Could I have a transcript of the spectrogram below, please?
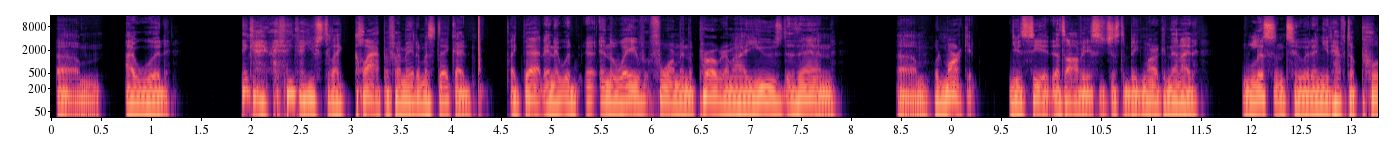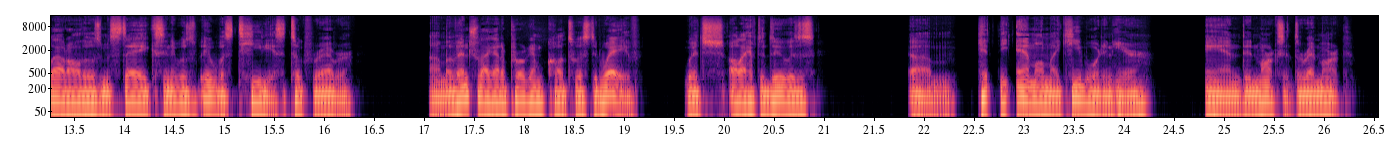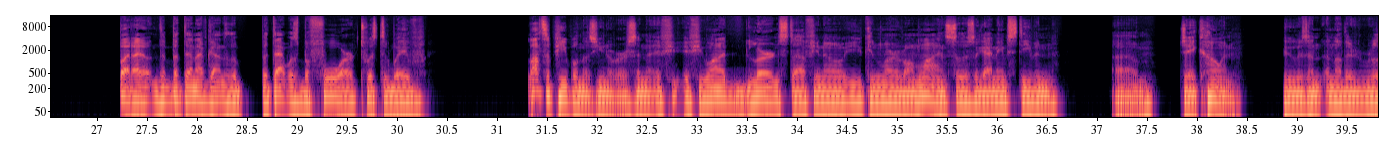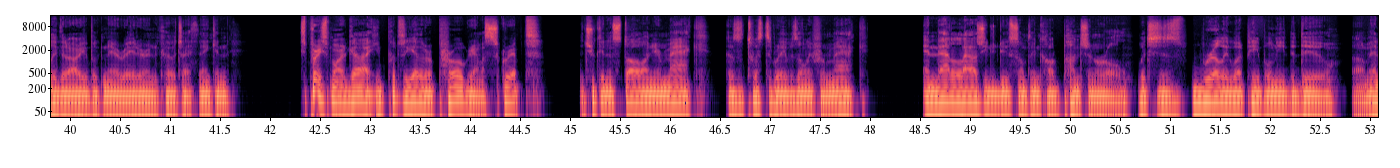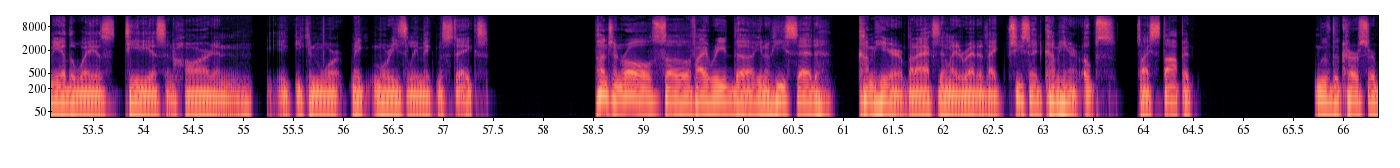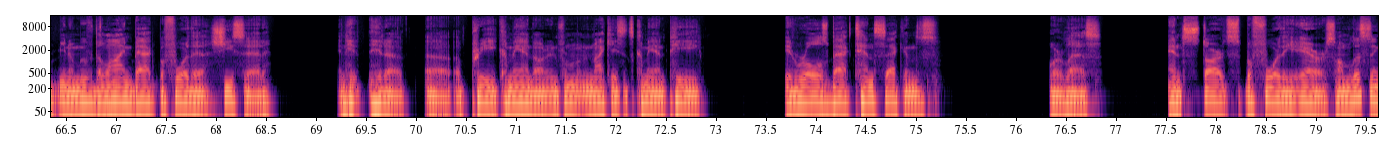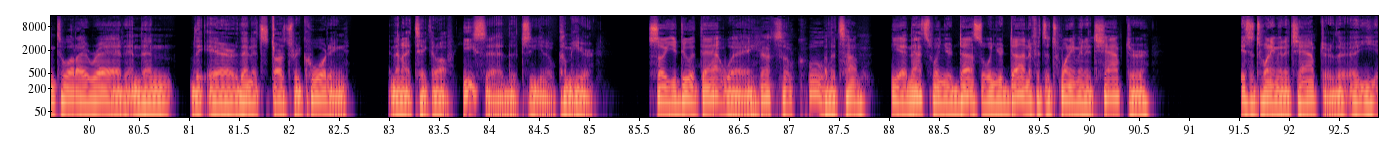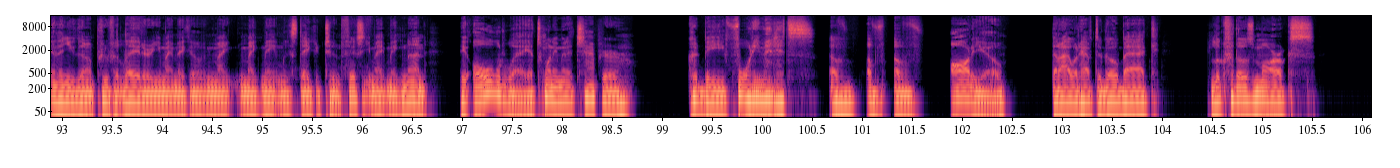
um, I would I think I, I think I used to like clap if I made a mistake. I'd like that, and it would in the wave form in the program I used then um, would mark it. You'd see it. That's obvious. It's just a big mark, and then I'd listen to it, and you'd have to pull out all those mistakes, and it was it was tedious. It took forever. Um, eventually, I got a program called Twisted Wave, which all I have to do is um, hit the M on my keyboard in here, and it marks it, the red mark. But I don't. But then I've gotten to the. But that was before Twisted Wave. Lots of people in this universe, and if if you want to learn stuff, you know you can learn it online. So there's a guy named Steven um, J. Cohen, who is an, another really good audiobook narrator and coach, I think, and he's a pretty smart guy. He put together a program, a script that you can install on your Mac because the Twisted Wave is only for Mac, and that allows you to do something called punch and roll, which is really what people need to do. Um, any other way is tedious and hard, and you, you can more make more easily make mistakes. Punch and roll. So if I read the, you know, he said come here, but I accidentally read it like she said come here. Oops. So I stop it, move the cursor, you know, move the line back before the she said, and hit hit a a, a pre command on. And from in my case, it's command P. It rolls back ten seconds or less and starts before the error. So I'm listening to what I read, and then the error, then it starts recording, and then I take it off. He said that you know come here. So you do it that way. That's so cool. By the time, yeah, and that's when you're done. So when you're done, if it's a 20 minute chapter, it's a 20 minute chapter, uh, and then you're going to proof it later. You might make a you might, might make a mistake or two and fix it. You might make none. The old way, a 20 minute chapter could be 40 minutes of of of audio that I would have to go back, look for those marks,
